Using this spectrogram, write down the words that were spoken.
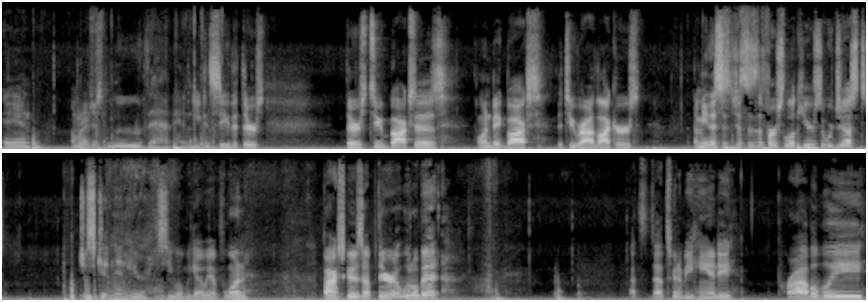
And I'm gonna just move that and you can see that there's there's two boxes, one big box, the two rod lockers. I mean, this is just as the first look here, so we're just just getting in here, see what we got. We have one box goes up there a little bit. That's that's gonna be handy. Probably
